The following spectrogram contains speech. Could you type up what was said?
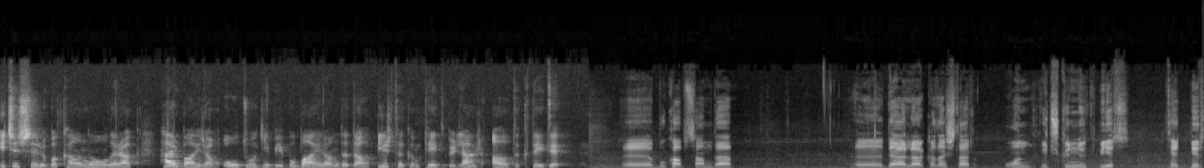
İçişleri Bakanlığı olarak her bayram olduğu gibi bu bayramda da bir takım tedbirler aldık dedi. Ee, bu kapsamda e, değerli arkadaşlar 13 günlük bir tedbir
